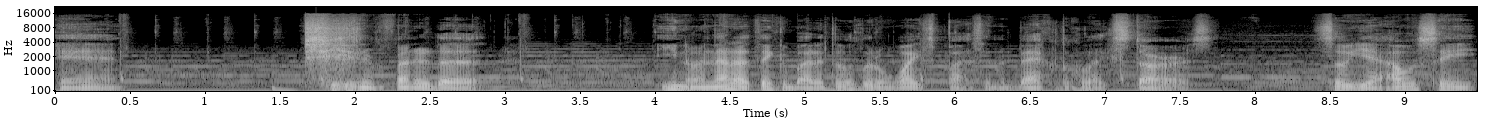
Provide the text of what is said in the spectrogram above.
And she's in front of the, you know, now that I think about it, those little white spots in the back look like stars. So yeah, I would say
